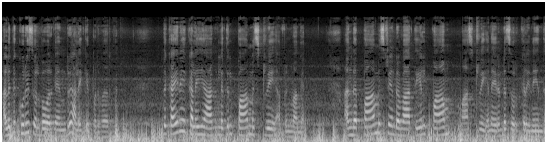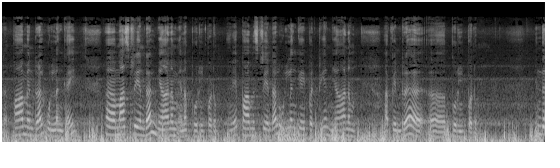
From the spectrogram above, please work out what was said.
அல்லது குறி சொல்பவர்கள் என்று அழைக்கப்படுவார்கள். இந்த கைரேகை கலையை ஆங்கிலத்தில் பாமிஸ்ட்ரி அப்படின்வாங்க அந்த பாமிஸ்ட்ரி என்ற வார்த்தையில் பாம் மாஸ்ட்ரி என இரண்டு சொற்கள் இணைந்தன பாம் என்றால் உள்ளங்கை மாஸ்ட்ரி என்றால் ஞானம் என பொருள்படும். எனவே பாமிஸ்ட்ரி என்றால் உள்ளங்கை பற்றிய ஞானம் அப்படின்ற பொருள்படும். இந்த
